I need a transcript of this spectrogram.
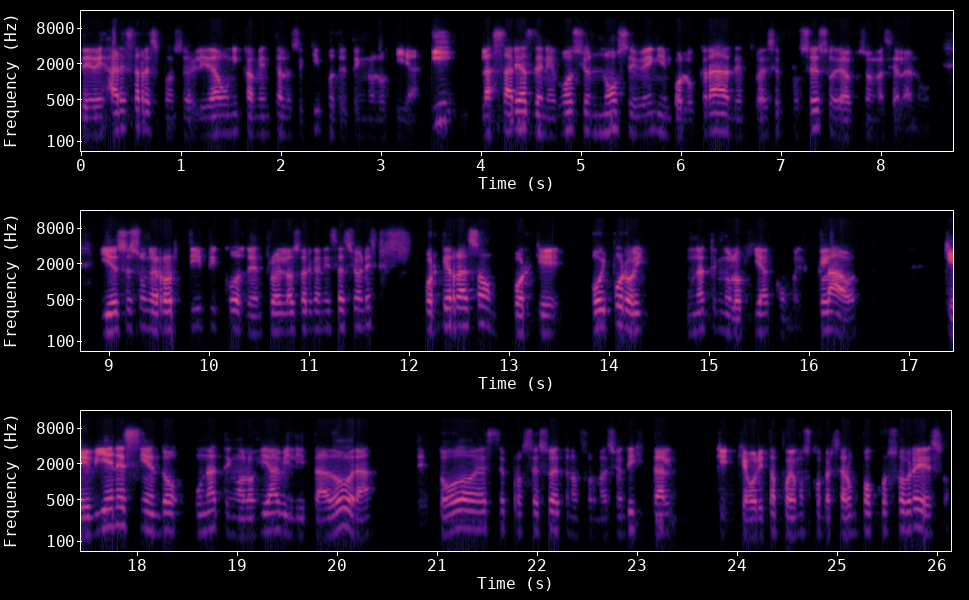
de dejar esa responsabilidad únicamente a los equipos de tecnología y las áreas de negocio no se ven involucradas dentro de ese proceso de adopción hacia la nube. Y eso es un error típico dentro de las organizaciones. ¿Por qué razón? Porque hoy por hoy una tecnología como el cloud, que viene siendo una tecnología habilitadora de todo este proceso de transformación digital que, ahorita podemos conversar un poco sobre eso,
